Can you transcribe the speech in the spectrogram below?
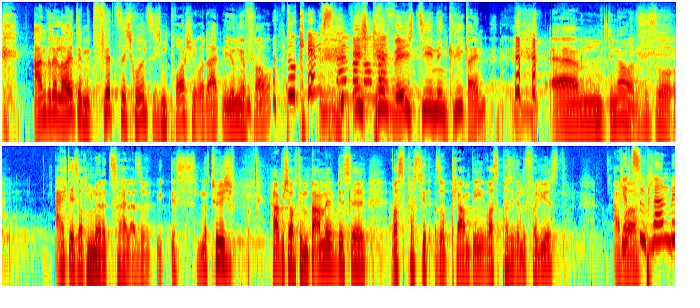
Andere Leute mit 40 holen sich einen Porsche oder halt eine junge Frau. Du kämpfst einfach Ich kämpfe, ich ziehe in den Krieg ein. ähm, genau, das ist so. Alter ist auch nur eine Zahl. Also das, natürlich habe ich auch den Bammel ein bisschen, was passiert, also Plan B, was passiert, wenn du verlierst. Aber Gibt's einen Plan B?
